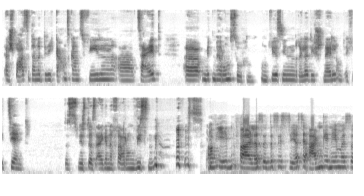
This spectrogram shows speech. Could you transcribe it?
ersparst dir dann natürlich ganz, ganz viel äh, Zeit, äh, mit dem Herumsuchen. Und wir sind relativ schnell und effizient. Das wirst du aus eigener Erfahrung wissen. Auf jeden Fall. Also das ist sehr, sehr angenehm. Also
